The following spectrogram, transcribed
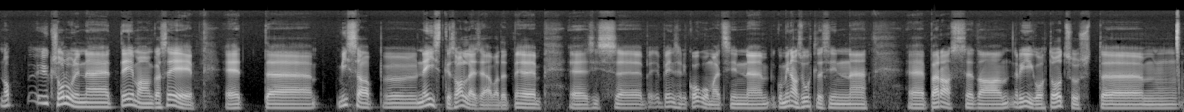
No üks oluline teema on ka see, et äh, mis saab äh, neist, kes alles jäävad, et me äh, siis pensioni koguma, et siin, kui mina suhtlesin pärast seda Riigikohtu otsust äh,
